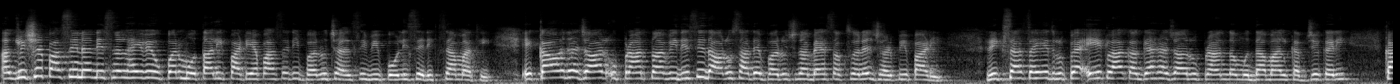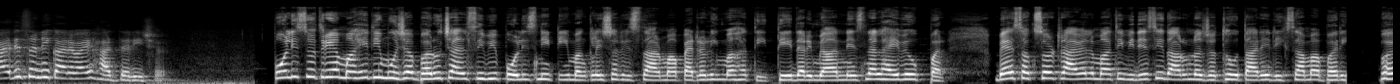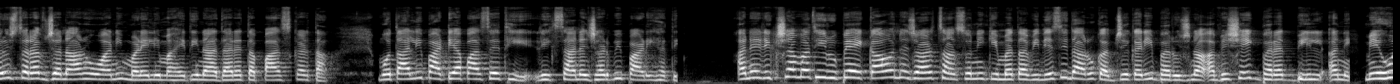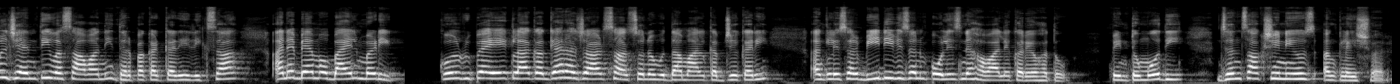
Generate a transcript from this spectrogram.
અંકલેશ્વર પાસેના national highway ઉપર મોતાલી પાટિયા પાસેથી ભરૂચ એલસીબી પોલીસે રિક્ષામાંથી એકાવન હજાર ઉપરાંતના વિદેશી દારૂ સાથે ભરૂચના બે શખ્સોને ઝડપી પાડી. રિક્ષા સહિત રૂપિયા એક લાખ અગિયાર હજાર ઉપરાંતનો મુદ્દામાલ કબજે કરી કાયદેસરની કાર્યવાહી હાથ ધરી છે. પોલીસ સૂત્રીય માહિતી મુજબ ભરૂચ એલસીબી પોલીસની ટીમ અંકલેશ્વર વિસ્તારમાં પેટ્રોલિંગમાં હતી. તે દરમિયાન નેશનલ હાઈવે ઉપર બે શખ્સો ટ્રાવેલમાંથી વિદેશી દારૂનો જથ્થો ઉતારી રિક્ષામાં ભરી ભરૂચ તરફ જનાર હોવાની મળેલી માહિતીના આધારે તપાસ કરતા મોતાલી પાટિયા પાસેથી રિક્ષાને ઝડપી પાડી હતી અને રિક્ષામાંથી રૂપિયા એકાવન હજાર સાતસોની કિંમતના વિદેશી દારૂ કબજે કરી ભરૂચના અભિષેક ભરત ભીલ અને મેહુલ જયંતિ વસાવાની ધરપકડ કરી રિક્ષા અને બે મોબાઈલ મળી કુલ રૂપિયા એક લાખ અગિયાર હજાર સાતસોનો મુદ્દામાલ કબજે કરી અંકલેશ્વર બી ડિવિઝન પોલીસને હવાલે કર્યો હતો. પિન્ટુ મોદી, જનસાક્ષી ન્યૂઝ અંકલેશ્વર.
